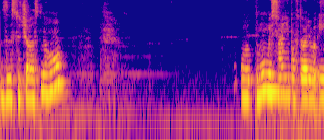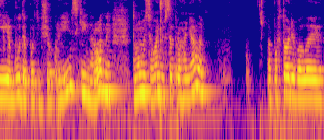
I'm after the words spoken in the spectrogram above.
з сучасного. От, тому ми сьогодні повторювали, і буде потім ще український, народний. Тому ми сьогодні все проганяли, повторювали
